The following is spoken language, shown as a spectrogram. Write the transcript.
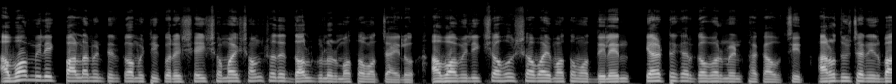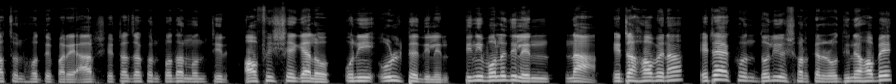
আওয়ামী লীগ পার্লামেন্টের কমিটি করে সেই সময় সংসদের দলগুলোর মতামত চাইল। আওয়ামী লীগ সহ সবাই মতামত দিলেন কেয়ারটেকার গভর্নমেন্ট থাকা উচিত। আরও দুইটা নির্বাচন হতে পারে, আর সেটা যখন প্রধানমন্ত্রীর অফিসে গেল, উনি উল্টে দিলেন। তিনি বলে দিলেন, না, এটা হবে না। এটা এখন দলীয় সরকারের অধীনে হবে।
